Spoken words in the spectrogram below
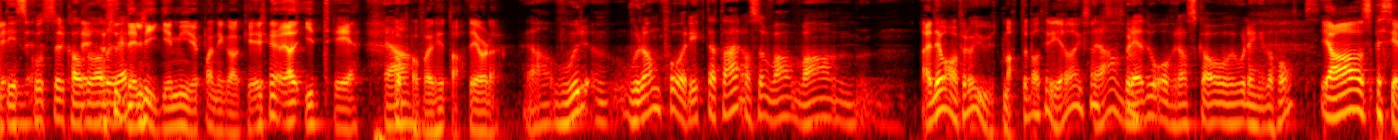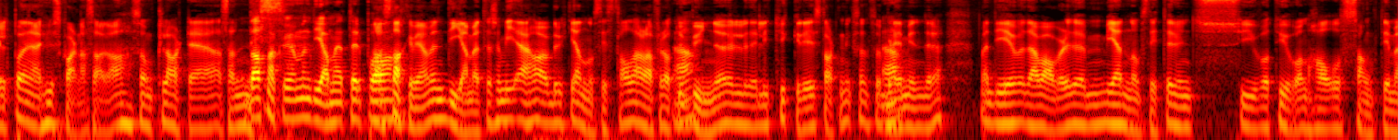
ja, diskoser, kall det hva du vil. det ligger mye pannekaker ja, i tre Ja. oppafor hytta. Det gjør det. Ja, hvor, hvordan foregikk dette her? Altså, hva, hva Nei, det var for å utmatte batteriet, da. ikke sant? ja, Ble du overraska over hvor lenge det holdt? Ja, spesielt på den Huskvarna-saga, som klarte altså, Da snakker vi om en diameter på Da snakker vi om en diameter som Jeg har brukt gjennomsnittstall her, da, for at Ja. du begynner litt tykkere i starten, ikke sant, så blir Ja. det mindre. Men de, der var vel gjennomsnittet rundt 27,5 cm.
